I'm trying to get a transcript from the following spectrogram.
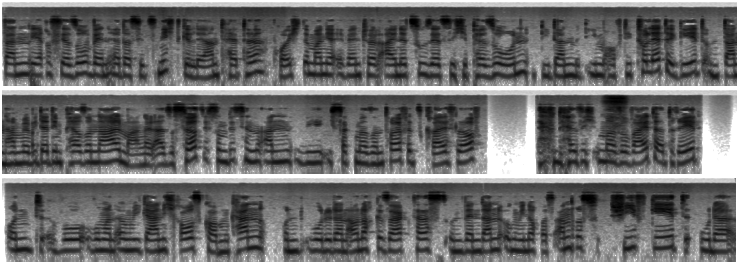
dann wäre es ja so, wenn er das jetzt nicht gelernt hätte, bräuchte man ja eventuell eine zusätzliche Person, die dann mit ihm auf die Toilette geht und dann haben wir wieder den Personalmangel. Also es hört sich so ein bisschen an wie, ich sag mal, so ein Teufelskreislauf, der sich immer so weiterdreht und wo, wo man irgendwie gar nicht rauskommen kann und wo du dann auch noch gesagt hast, und wenn dann irgendwie noch was anderes schief geht oder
